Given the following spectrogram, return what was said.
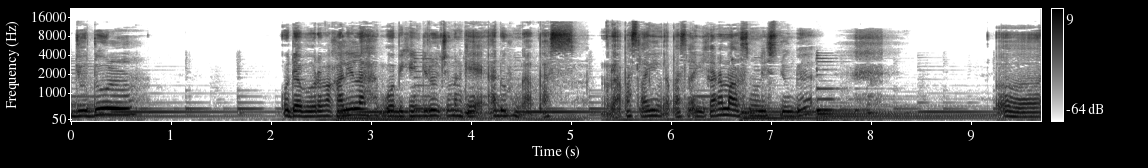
judul udah beberapa kali lah gue bikin judul cuman kayak aduh nggak pas nggak pas lagi nggak pas lagi. Karena males nulis juga. Uh,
